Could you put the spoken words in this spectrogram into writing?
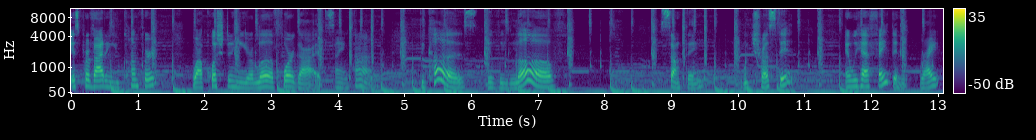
It's providing you comfort while questioning your love for God at the same time. Because if we love something, we trust it and we have faith in it, right?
